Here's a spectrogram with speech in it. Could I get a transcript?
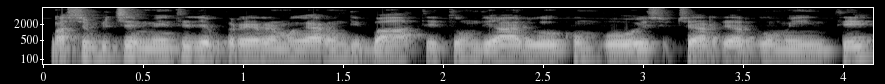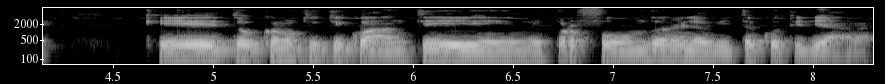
ma semplicemente di aprire magari un dibattito, un dialogo con voi su certi argomenti che toccano tutti quanti nel profondo, nella vita quotidiana.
